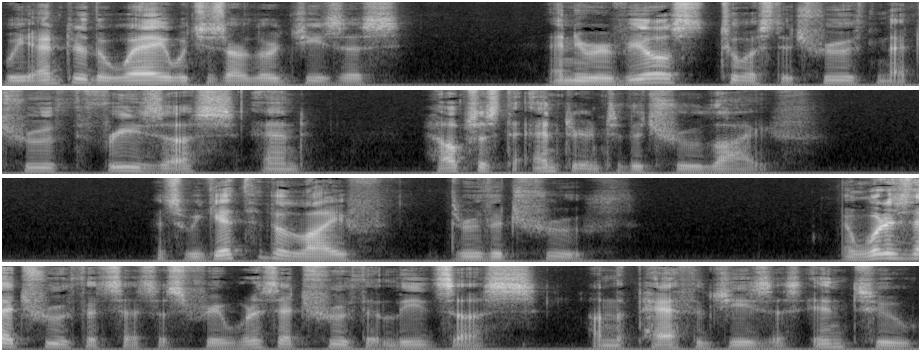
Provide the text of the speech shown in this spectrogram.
we enter the way which is our Lord Jesus, and He reveals to us the truth, and that truth frees us and helps us to enter into the true life. And so we get to the life through the truth. And what is that truth that sets us free? What is that truth that leads us on the path of Jesus into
